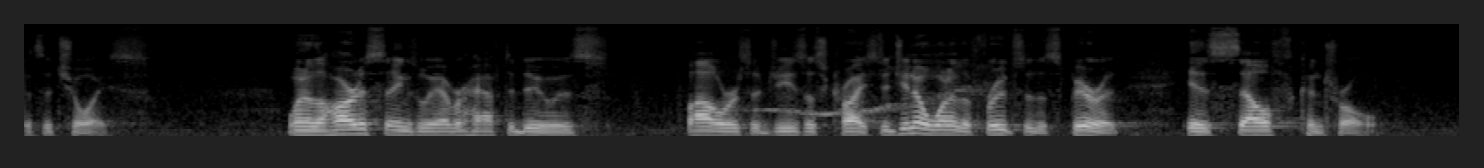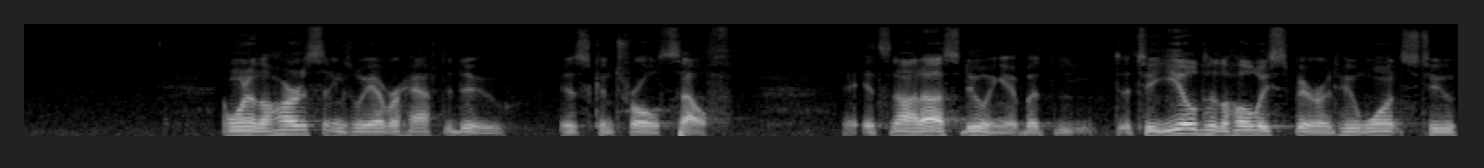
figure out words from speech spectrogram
It's a choice. One of the hardest things we ever have to do as followers of Jesus Christ. Did you know one of the fruits of the Spirit is self control? And one of the hardest things we ever have to do is control self. It's not us doing it, but to yield to the Holy Spirit who wants to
